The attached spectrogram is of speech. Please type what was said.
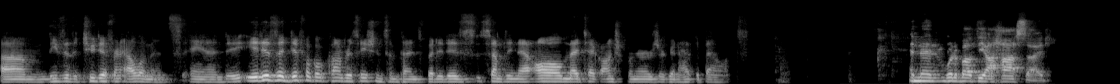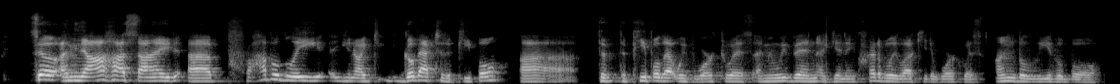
Um, these are the two different elements, and it, it is a difficult conversation sometimes, but it is something that all medtech entrepreneurs are going to have to balance. And then, what about the aha side? So, I mean, the aha side, uh, probably, you know, I go back to the people, uh, the, the people that we've worked with. I mean, we've been, again, incredibly lucky to work with unbelievable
